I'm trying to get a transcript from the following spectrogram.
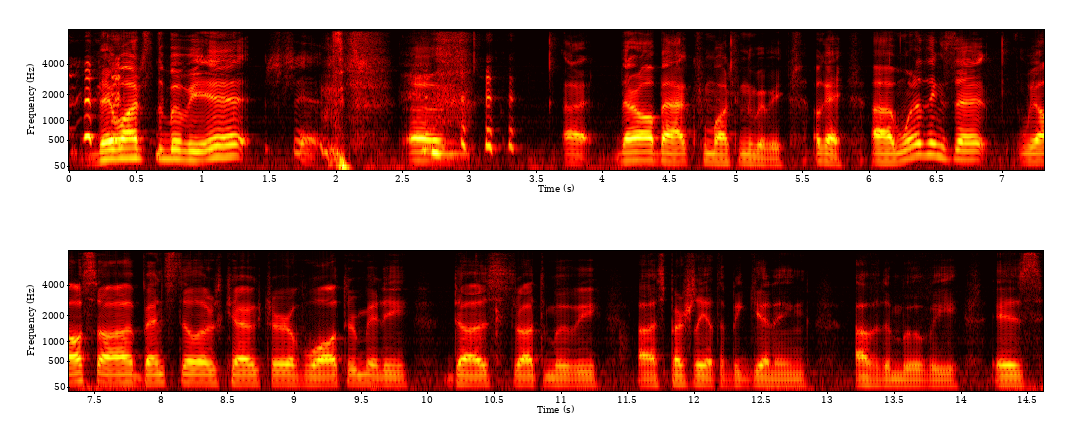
they watched the movie It. Shit. Um, all right, they're all back from watching the movie. Okay, uh, one of the things that we all saw Ben Stiller's character of Walter Mitty does throughout the movie, uh, especially at the beginning of the movie, is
